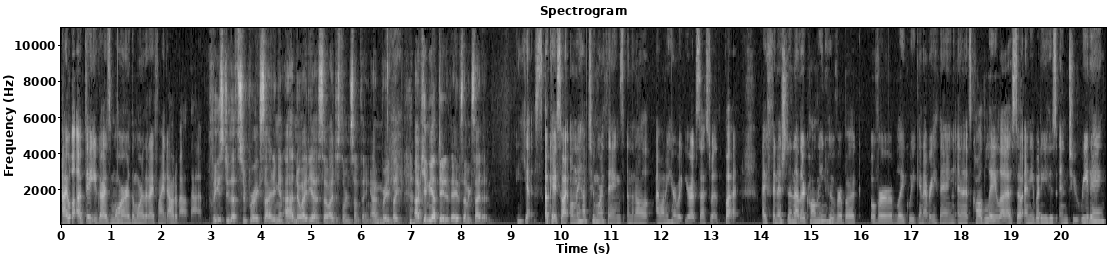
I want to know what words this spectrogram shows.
I will update you guys more the more that I find out about that. Please do. That's super exciting, and I had no idea, so I just learned something. I'm ready. Like, uh, keep me updated, babes. I'm excited. Yes. Okay. So I only have two more things, and then I'll I want to hear what you're obsessed with. But I finished another Colleen Hoover book over Lake Week and everything, and it's called Layla. So anybody who's into reading,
